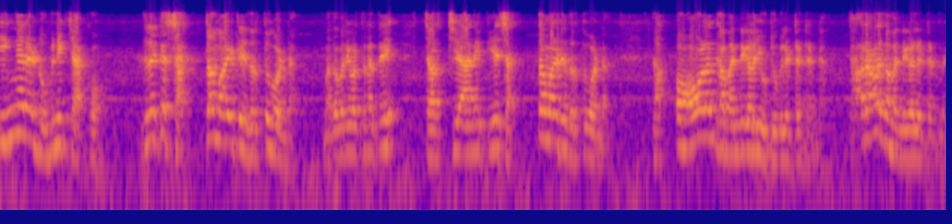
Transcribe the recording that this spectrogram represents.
ഇങ്ങനെ ഡൊമിനിക് ചാക്കോ ഇതിനൊക്കെ ശക്തമായിട്ട് എതിർത്തുകൊണ്ട് മതപരിവർത്തനത്തെ ചർച്ചയാനിറ്റിയെ ശക്തമായിട്ട് എതിർത്തുകൊണ്ട് ധാരാളം കമന്റുകൾ യൂട്യൂബിൽ ഇട്ടിട്ടുണ്ട്. ധാരാളം കമന്റുകൾ ഇട്ടിട്ടുണ്ട്.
